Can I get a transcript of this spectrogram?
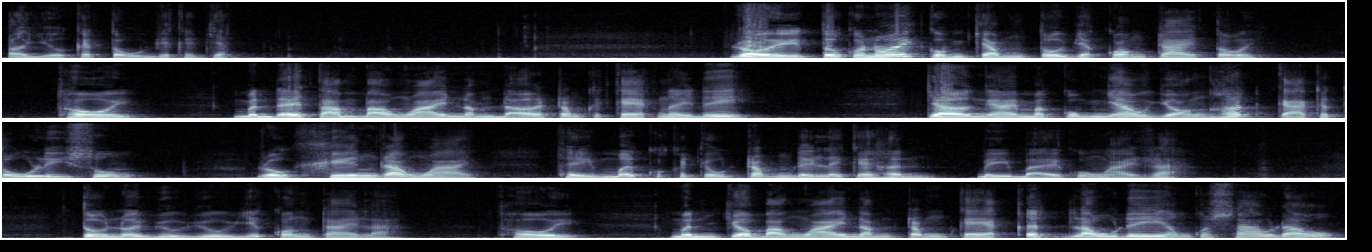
ở giữa cái tủ với cái vách. Rồi tôi có nói cùng chồng tôi và con trai tôi. Thôi, mình để tạm bà ngoại nằm đỡ trong cái kẹt này đi. Chờ ngày mà cùng nhau dọn hết cả cái tủ ly xuống. Rồi khiêng ra ngoài thì mới có cái chỗ trống để lấy cái hình bị bể của ngoại ra. Tôi nói vui vui với con trai là Thôi, mình cho bà ngoại nằm trong kẹt ít lâu đi, không có sao đâu.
